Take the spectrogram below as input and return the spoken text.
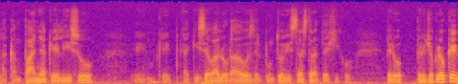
la campaña que él hizo, eh, que, aquí se ha valorado desde el punto de vista estratégico, pero, pero yo creo que,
